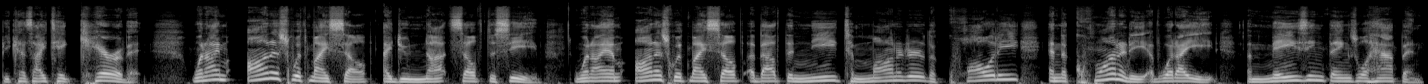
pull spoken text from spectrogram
because I take care of it. When I'm honest with myself, I do not self deceive when I am honest with myself about the need to monitor the quality and the quantity of what I eat, amazing things will happen.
